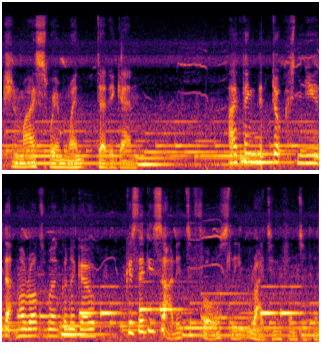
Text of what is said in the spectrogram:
After my swim went dead again. I think the ducks knew that my rods weren't going to go because they decided to fall asleep right in front of them.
